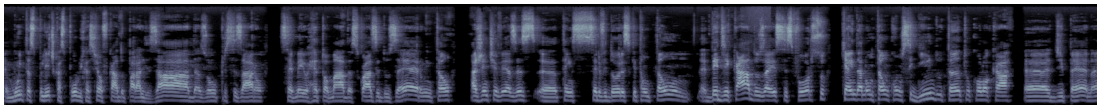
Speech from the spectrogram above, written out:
Muitas políticas públicas tinham ficado paralisadas ou precisaram ser meio retomadas quase do zero. Então, a gente vê, às vezes, uh, tem servidores que estão tão uh, dedicados a esse esforço que ainda não estão conseguindo tanto colocar é, de pé né,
